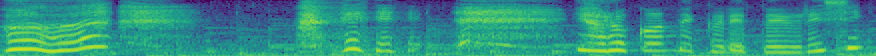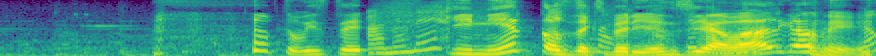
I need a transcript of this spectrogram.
Tuviste 500 de experiencia, válgame.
